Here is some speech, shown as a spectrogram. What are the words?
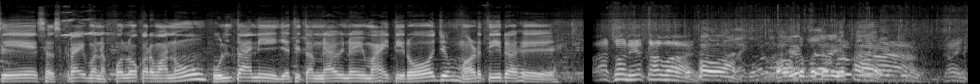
શેર સબસ્ક્રાઈબ અને ફોલો કરવાનું ભૂલતા નહીં જેથી તમને આવી નવી માહિતી રોજ મળતી રહે. ને?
